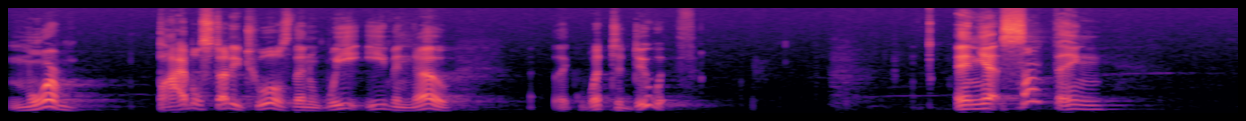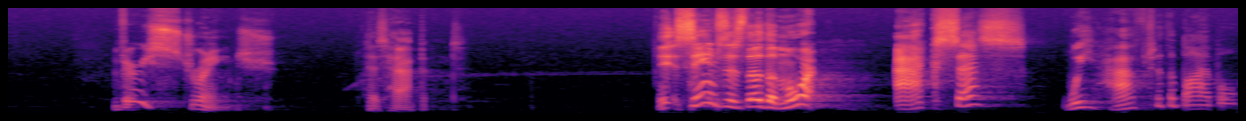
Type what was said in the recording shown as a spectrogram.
more Bible study tools than we even know like what to do with. And yet something very strange has happened. It seems as though the more access we have to the Bible,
